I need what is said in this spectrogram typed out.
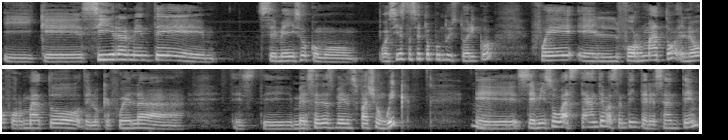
y que sí realmente se me hizo como, pues sí hasta cierto punto histórico fue el formato, el nuevo formato de lo que fue la este, Mercedes-Benz Fashion Week. Eh, se me hizo bastante, bastante interesante.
